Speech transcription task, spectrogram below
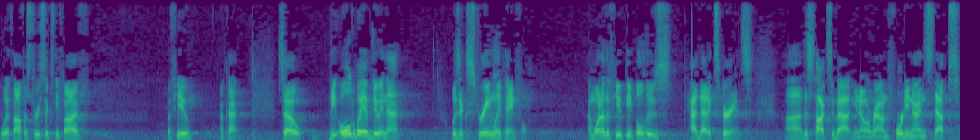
with Office 365? A few? Okay. So the old way of doing that was extremely painful. I'm one of the few people who's had that experience. Uh, this talks about, you know, around 49 steps,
